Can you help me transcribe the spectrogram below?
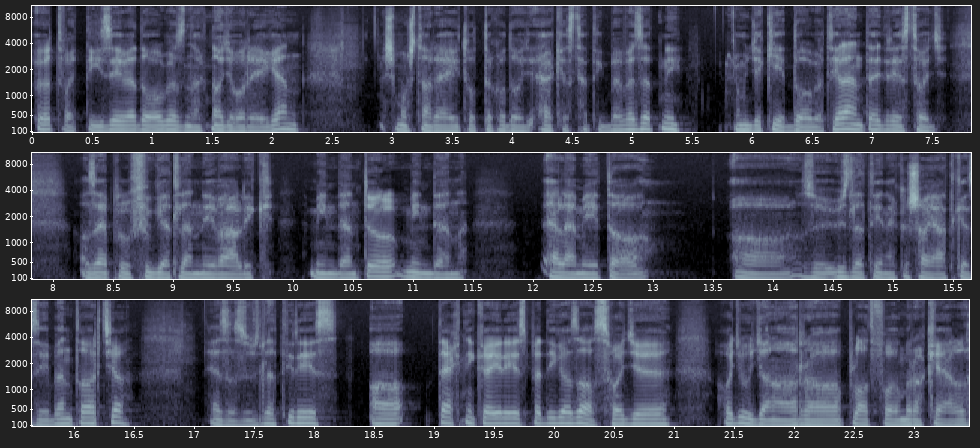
5 vagy 10 éve dolgoznak nagyon régen, és mostanra eljutottak oda, hogy elkezdhetik bevezetni. Ugye két dolgot jelent. Egyrészt, hogy az Apple függetlenné válik mindentől, minden elemét a, a, az ő üzletének a saját kezében tartja. Ez az üzleti rész. A technikai rész pedig az az, hogy, hogy ugyanarra a platformra kell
